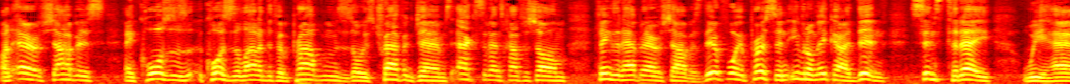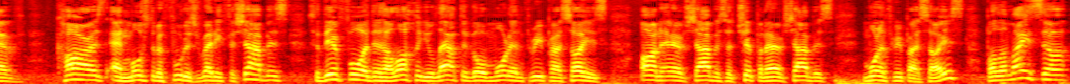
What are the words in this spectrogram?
on Erev Shabbos and causes causes a lot of different problems. There's always traffic jams, accidents, shalom, things that happen Erev Shabbos. Therefore, a person, even on Mekar Din, since today we have cars and most of the food is ready for Shabbos. So therefore, there's halacha you're allowed to go more than three parasayis on Erev Shabbos, a trip on Erev Shabbos, more than three parasayis. But Lamaisa,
